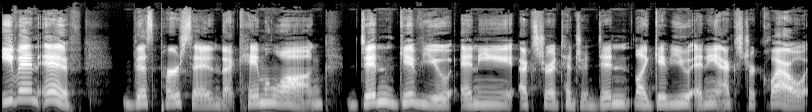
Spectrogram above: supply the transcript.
even if this person that came along didn't give you any extra attention, didn't like give you any extra clout,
